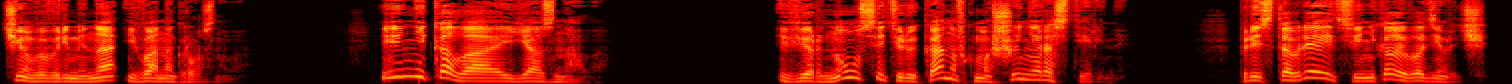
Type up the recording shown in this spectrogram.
чем во времена Ивана Грозного. И Николая я знала. Вернулся Тюрюканов к машине растерянный. Представляете, Николай Владимирович,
